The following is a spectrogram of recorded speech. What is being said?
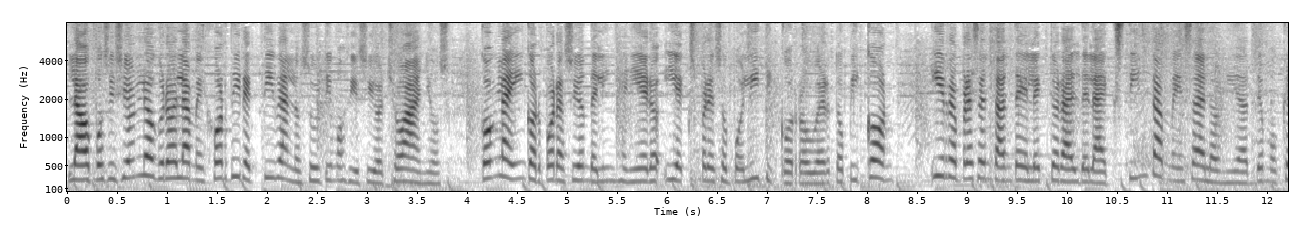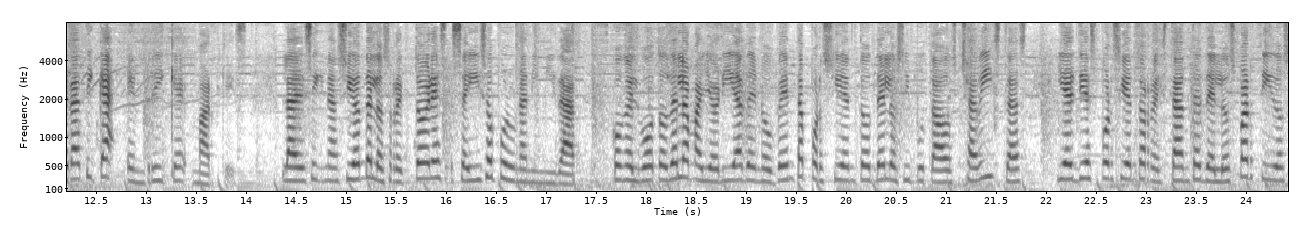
la oposición logró la mejor directiva en los últimos 18 años, con la incorporación del ingeniero y expreso político Roberto Picón y representante electoral de la extinta Mesa de la Unidad Democrática Enrique Márquez. La designación de los rectores se hizo por unanimidad, con el voto de la mayoría de 90% de los diputados chavistas y el 10% restante de los partidos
